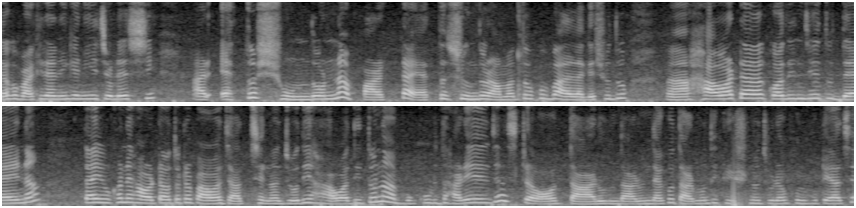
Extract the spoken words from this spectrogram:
দেখো পাখিরানিকে নিয়ে চলে এসেছি। আর এত সুন্দর না পার্কটা, এত সুন্দর। আমার তো খুব ভালো লাগে। শুধু হাওয়াটা কদিন যেহেতু দেয় না, তাই ওখানে হাওয়াটা অতটা পাওয়া যাচ্ছে না। যদি হাওয়া দিত না, পুকুর ধারে জাস্ট দারুণ দারুণ। দেখো, তার মধ্যে কৃষ্ণচূড়া ফুল ফুটে আছে।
